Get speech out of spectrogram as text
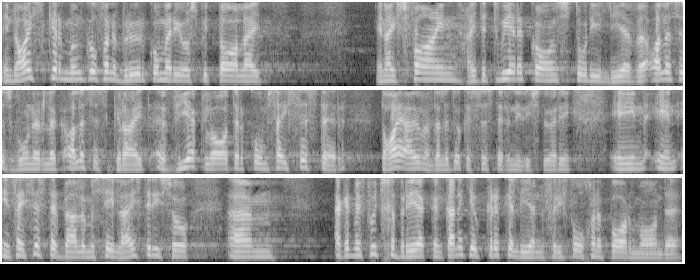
En daai skerminkel van 'n broer kom uit die hospitaal uit. En hy's fine, hy het 'n tweede kans tot die lewe. Alles is wonderlik, alles is great. 'n Week later kom sy suster daai ou want hulle het ook 'n suster in hierdie storie. En en en sy suster bel hom en sê luister hierso ehm um, ek het my voet gebreek en kan ek jou krikke leen vir die volgende paar maande?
